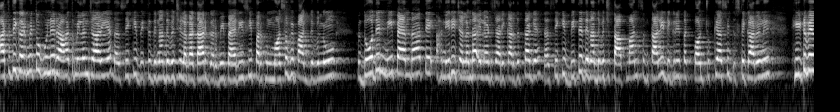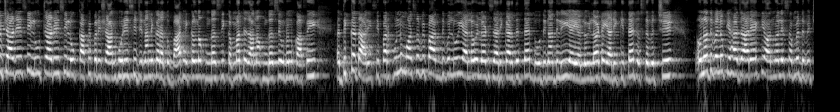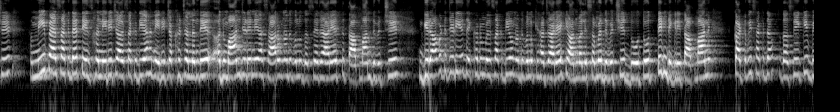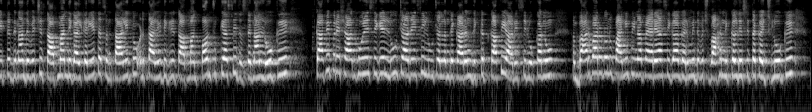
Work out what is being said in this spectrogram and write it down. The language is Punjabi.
ਅੱਤ ਦੀ ਗਰਮੀ ਤੋਂ ਹੁਣ ਰਾਹਤ ਮਿਲਣ ਜਾ ਰਹੀ ਹੈ। ਦੱਸਦੇ ਕਿ ਬੀਤੇ ਦਿਨਾਂ ਦੇ ਵਿੱਚ ਲਗਾਤਾਰ ਗਰਮੀ ਪੈ ਰਹੀ ਸੀ, ਪਰ ਹੁਣ ਮੌਸਮ ਵਿਭਾਗ ਦੇ ਵੱਲੋਂ ਦੋ ਦਿਨ ਮੀਂਹ ਪੈਣ ਦਾ ਤੇ ਹਨੇਰੀ ਚੱਲਣ ਦਾ ਅਲਰਟ ਜਾਰੀ ਕਰ ਦਿੱਤਾ ਗਿਆ ਦੱਸਦੇ ਕਿ ਬੀਤੇ ਦਿਨਾਂ ਦੇ ਵਿੱਚ ਤਾਪਮਾਨ 47 ਡਿਗਰੀ ਤੱਕ ਪਹੁੰਚ ਚੁੱਕਿਆ ਸੀ, ਜਿਸ ਦੇ ਕਾਰਨ ਹੀਟ ਵੇਵ ਚੱਲ ਰਹੀ ਸੀ, ਲੂ ਚੱਲ ਰਹੀ ਸੀ, ਲੋਕ ਕਾਫੀ ਪਰੇਸ਼ਾਨ ਹੋ ਰਹੇ ਸੀ। ਜਿਨ੍ਹਾਂ ਨੇ ਘਰਾਂ ਤੋਂ ਬਾਹਰ ਨਿਕਲਣਾ ਹੁੰਦਾ ਸੀ, ਕੰਮਾਂ ਤੇ ਜਾਣਾ ਹੁੰਦਾ ਸੀ, ਉਹਨਾਂ ਨੂੰ ਕਾਫੀ ਦਿੱਕਤ ਆ ਰਹੀ ਸੀ, ਪਰ ਹੁਣ ਮੌਸਮ ਵਿਭਾਗ ਦੇ ਵੱਲੋਂ ਯੈਲੋ ਅਲਰਟ ਜਾਰੀ ਕਰ ਦਿੱਤਾ ਹੈ। ਦੋ ਦਿਨਾਂ ਦੇ ਲਈ ਇਹ ਯੈਲੋ ਅਲਰਟ ਜਾਰੀ ਕੀਤਾ ਹੈ, ਜਿਸ ਦੇ ਵਿੱਚ ਉਹਨਾਂ ਦੇ ਵੱਲੋਂ ਕਿਹਾ ਜਾ ਰਿਹਾ ਹੈ ਕਿ ਆਉਣ ਵਾਲੇ ਸਮੇਂ ਦੇ ਵਿੱਚ ਮੀਂਹ ਪੈ ਸਕਦਾ ਹੈ, ਤੇਜ਼ ਹਨੇਰੀ ਚੱਲ ਸਕਦੀ ਹੈ। ਹਨੇਰੀ ਝੱਖੜ ਚੱਲਣ ਦੇ ਅਨੁਮਾਨ ਜਿਹੜੇ ਨੇ, ਅਸਾਰ ਉਹਨਾਂ ਦੇ ਵੱਲੋਂ ਦੱਸੇ ਜਾ ਰਹੇ ਤੇ ਤਾਪਮਾਨ ਦੇ ਵਿੱਚ ਗਿਰਾਵਟ ਜਿਹੜੀ ਹੈ ਦੇਖਣ ਨੂੰ ਮਿਲ ਸਕਦੀ ਹੈ। ਉਹਨਾਂ ਦੇ ਵੱਲੋਂ ਕਿਹਾ ਜਾ ਰਿਹਾ ਹੈ ਕਿ ਆਉਣ ਵਾਲੇ ਸਮੇਂ ਦੇ ਵਿੱਚ 2 ਤੋਂ 3 ਡਿਗਰੀ ਤਾਪਮਾਨ ਘਟ ਵੀ ਸਕਦਾ। ਤਾਂ ਦੱਸ ਦਈਏ ਕਿ ਬੀਤੇ ਦਿਨਾਂ ਦੇ ਵਿੱਚ ਤਾਪਮਾਨ ਦੀ ਗੱਲ ਕਰੀਏ ਤਾਂ 47 ਤੋਂ 48 ਡਿਗਰੀ ਤਾਪਮਾਨ ਪਹੁੰਚ ਚੁੱਕਿਆ ਸੀ, ਜਿਸ ਦੇ ਨਾਲ ਲੋਕ ਕਾਫੀ ਪਰੇਸ਼ਾਨ ਹੋ ਰਹੇ ਸੀਗੇ। ਲੂ ਚੱਲ ਰਹੀ ਸੀ, ਲੂ ਚੱਲਣ ਦੇ ਕਾਰਨ ਦਿੱਕਤ ਕਾਫੀ ਆ ਰਹੀ ਸੀ। ਲੋਕਾਂ ਨੂੰ ਬਾਰ-ਬਾਰ ਉਹਨਾਂ ਨੂੰ ਪਾਣੀ ਪੀਣਾ ਪੈ ਰਿਹਾ ਸੀਗਾ। ਗਰਮੀ ਦੇ ਵਿੱਚ ਬਾਹਰ ਨਿਕਲਦੇ ਸੀ ਤਾਂ ਕਈ ਲੋਕ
